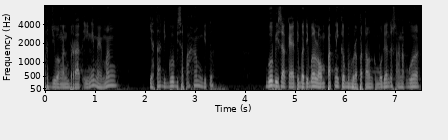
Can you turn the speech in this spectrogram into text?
perjuangan berat ini memang ya tadi gue bisa paham gitu. Gue bisa kayak tiba-tiba lompat nih ke beberapa tahun kemudian terus anak gue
